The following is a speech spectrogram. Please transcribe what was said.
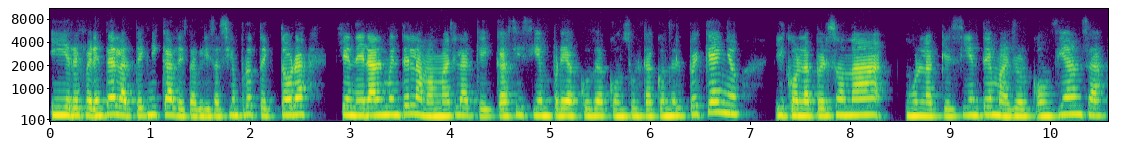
Y referente a la técnica de estabilización protectora, generalmente la mamá es la que casi siempre acude a consulta con el pequeño y con la persona con la que siente mayor confianza.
